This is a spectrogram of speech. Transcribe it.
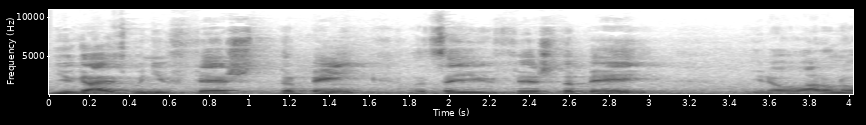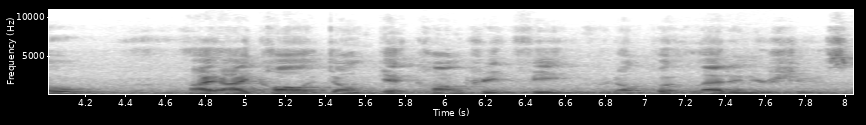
you guys, when you fish the bank, let's say you fish the bay, you know, I don't know, I, I call it don't get concrete feet or don't put lead in your shoes.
